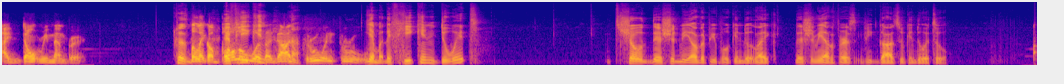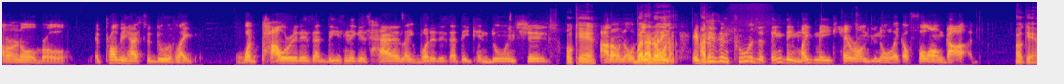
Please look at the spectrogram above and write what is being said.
I don't remember. Because But like Apollo was can- a god nah. through and through. Yeah, but if he can do it, show there should be other people who can do it. Like there should be other person gods who can do it too. I don't know, bro. It probably has to do with like what power it is that these niggas had, like what it is that they can do and shit. Okay, I don't know. But They I don't might- wanna- If I don't- season two is a thing, they might make Heron, you know, like a full on god. okay,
